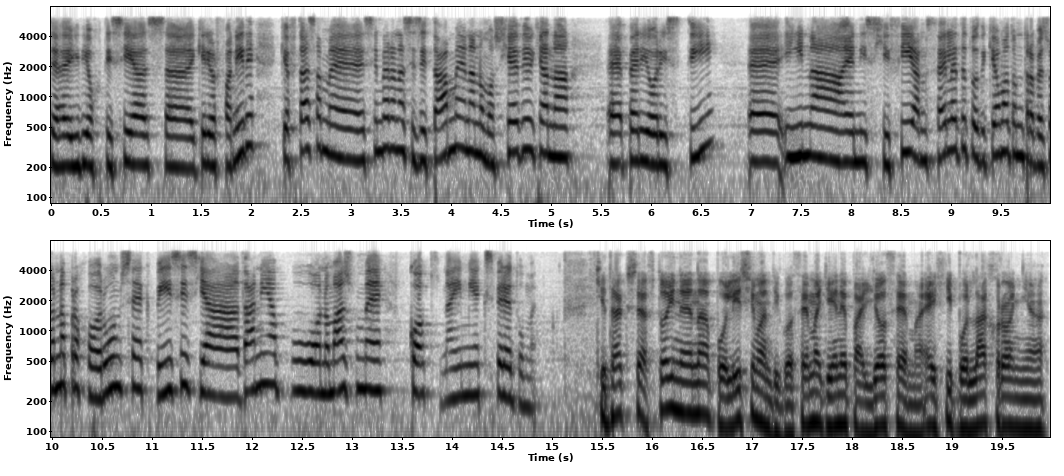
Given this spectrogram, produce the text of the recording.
ε, ιδιοκτησίας, ε, κ. Ορφανίδη. Και φτάσαμε σήμερα να συζητάμε ένα νομοσχέδιο για να ε, περιοριστεί ή να ενισχυθεί, αν θέλετε, το δικαίωμα των τραπεζών να προχωρούν σε εκποιήσεις για δάνεια που ονομάζουμε κόκκινα ή μη εξυπηρετούμε. Κοιτάξτε, αυτό είναι ένα πολύ σημαντικό θέμα και είναι παλιό θέμα. Έχει πολλά χρόνια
